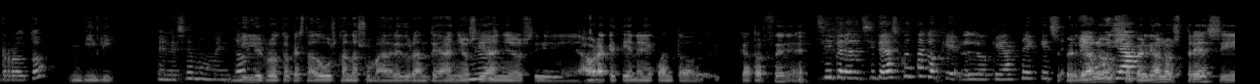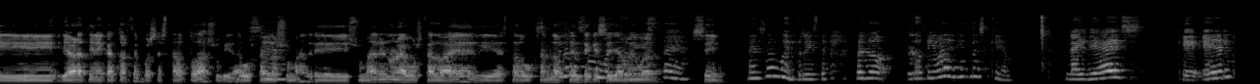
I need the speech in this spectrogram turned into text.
roto Billy. En ese momento. Billy Roto que ha estado buscando a su madre durante años y años y ahora que tiene, ¿cuánto? ¿14? Sí, pero si te das cuenta lo que, lo que hace que Se perdió, a los, huya- se perdió a los tres y, y ahora tiene 14, pues ha estado toda su vida buscando Sí. a su madre y su madre no le ha buscado a él y ha estado buscando Sí, gente que se llama igual. Sí, Eso es muy triste. Pero lo que iba diciendo es que la idea es que él,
